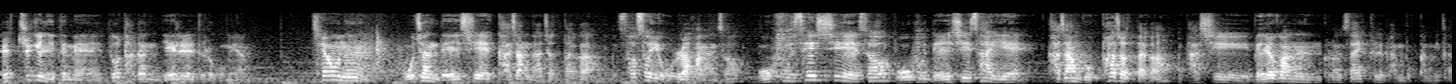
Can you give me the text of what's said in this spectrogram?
일주기 리듬의 또 다른 예를 들어보면 체온은 오전 4시에 가장 낮았다가 서서히 올라가면서 오후 3시에서 오후 4시 사이에 가장 높아졌다가 다시 내려가는 그런 사이클을 반복합니다.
